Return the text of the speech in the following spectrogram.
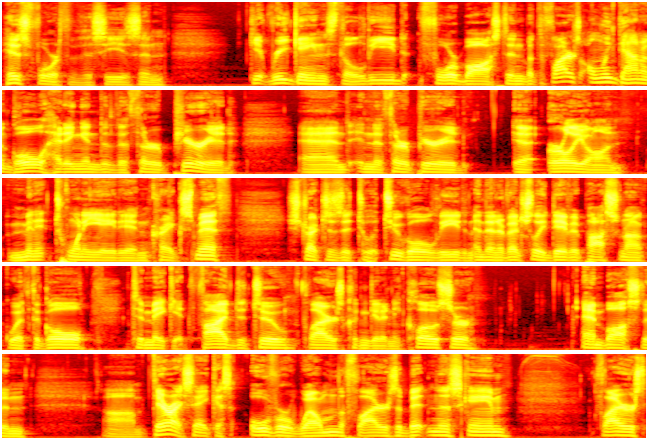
his fourth of the season. Get, regains the lead for Boston, but the Flyers only down a goal heading into the third period. And in the third period, uh, early on, minute 28 in, Craig Smith stretches it to a two-goal lead, and then eventually David Pastrnak with the goal to make it five to two. Flyers couldn't get any closer, and Boston, um, dare I say, I guess overwhelmed the Flyers a bit in this game. Flyers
